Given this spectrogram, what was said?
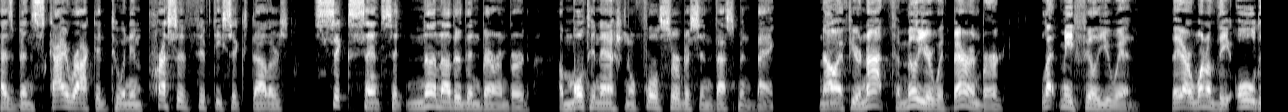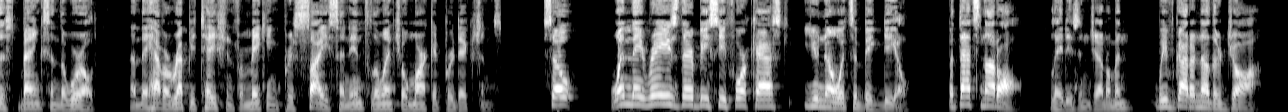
has been skyrocketed to an impressive $56.06 at none other than Berenberg, a multinational full service investment bank. Now, if you're not familiar with Berenberg, let me fill you in. They are one of the oldest banks in the world, and they have a reputation for making precise and influential market predictions. So, when they raise their BC forecast, you know it's a big deal. But that's not all, ladies and gentlemen. We've got another jaw,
